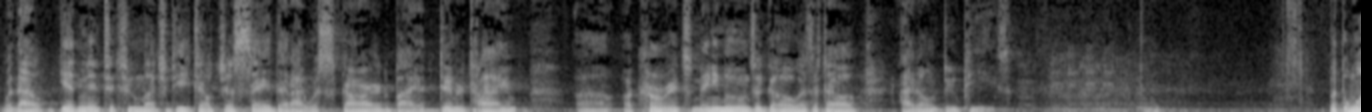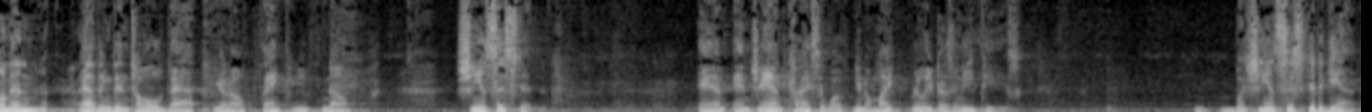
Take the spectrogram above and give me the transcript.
Without getting into too much detail, just say that I was scarred by a dinner time uh, occurrence many moons ago as a child. I don't do peas. But the woman, having been told that, you know, thank you, no, she insisted. And, and Jan kind of said, well, you know, Mike really doesn't eat peas. But she insisted again.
